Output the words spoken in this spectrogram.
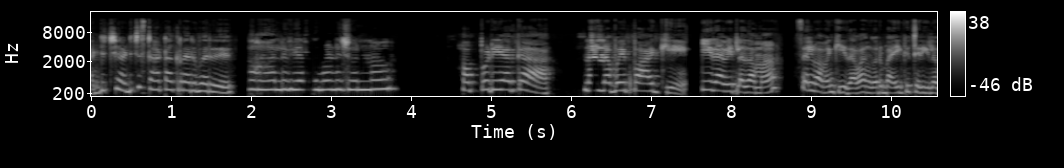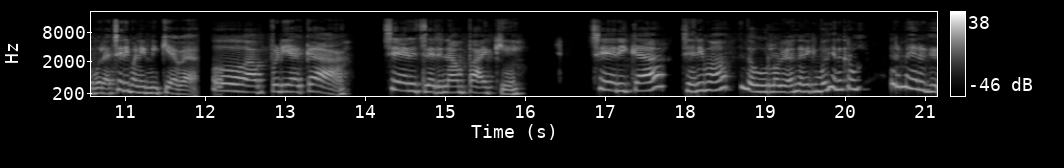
அடிச்சு அடிச்சு ஸ்டார்ட் ஆக்குறாரு பாரு. காலு வேணும்னு சொன்னா. அப்படியாக்கா? நல்லா போய் பாக்கி. கீதா வீட்டுலதாம்மா செல்வாவன் கீதாவன் அங்க ஒரு பைக்கு சரியில்ல போல. சரி பண்ணிட்டு நிக்கியாவ? ஓ அப்படியாக்கா. சரி சரி நான் பாக்கி சரிக்கா. சரிம்மா. இந்த ஊர்ல உள்ள நினைக்கும் போது எனக்கு ரொம்ப பெருமையா இருக்கு.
